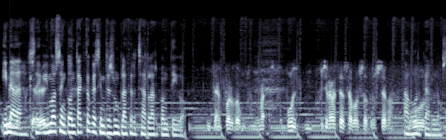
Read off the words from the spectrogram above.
Y nada, seguimos en contacto, que siempre es un placer charlar contigo. De acuerdo, muchas gracias a vosotros, Eva. Agur, Carlos.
